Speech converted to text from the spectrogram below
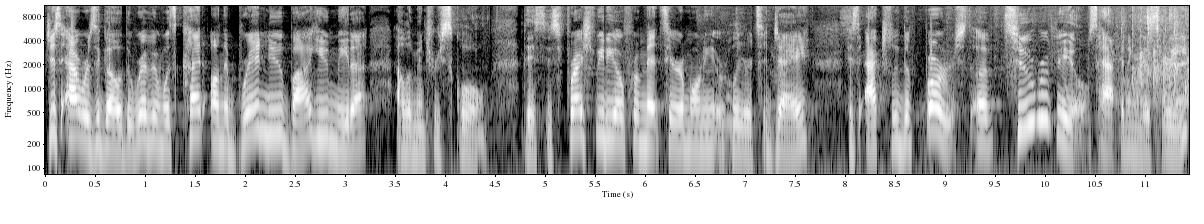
Just hours ago, the ribbon was cut on the brand new Bayou Meto Elementary School. This is fresh video from that ceremony earlier today. It's actually the first of two reveals happening this week.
